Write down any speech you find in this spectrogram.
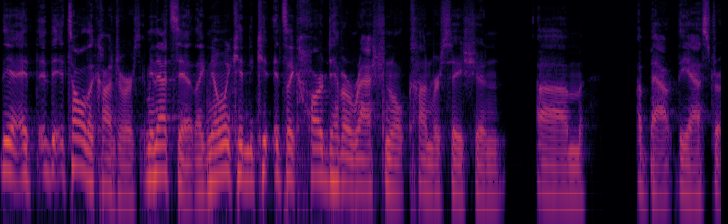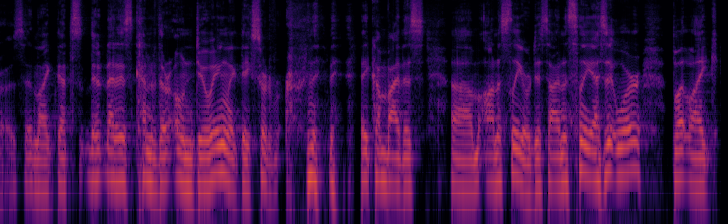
Yeah, it, it, it's all the controversy. I mean, that's it. Like, no one can. It's like hard to have a rational conversation um, about the Astros, and like that's that is kind of their own doing. Like they sort of they come by this um, honestly or dishonestly, as it were. But like,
